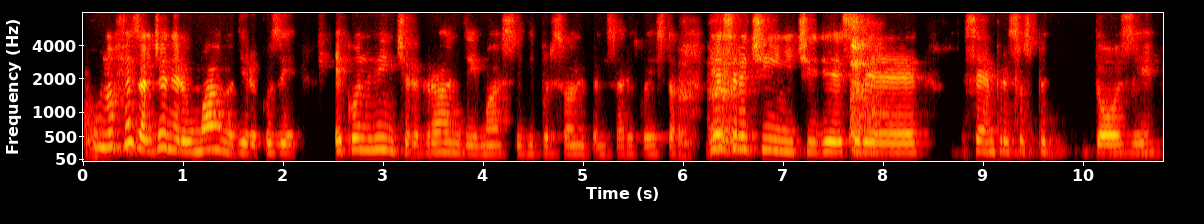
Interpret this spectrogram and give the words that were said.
un'offesa al genere umano dire così e convincere grandi masse di persone a pensare questo, di essere cinici, di essere sempre sospettosi,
